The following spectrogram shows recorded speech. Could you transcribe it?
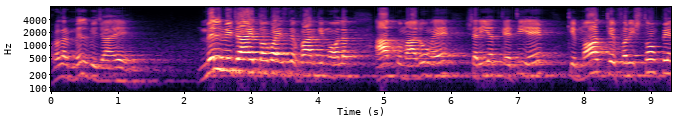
और अगर मिल भी जाए, मिल भी जाए तोबा इस्तफार की मोहलत, आपको मालूम है, शरीयत कहती है कि मौत के फरिश्तों पे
